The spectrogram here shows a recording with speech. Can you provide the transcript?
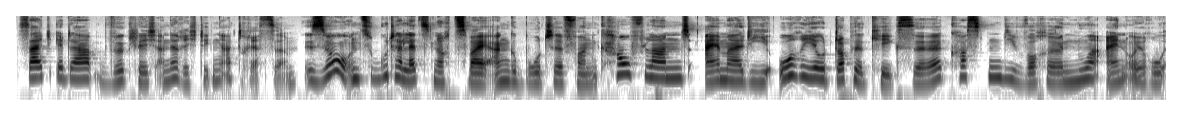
Seid ihr da wirklich an der richtigen Adresse. So, und zu guter Letzt noch zwei Angebote von Kaufland. Einmal die Oreo-Doppelkekse kosten die Woche nur 1,11 Euro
